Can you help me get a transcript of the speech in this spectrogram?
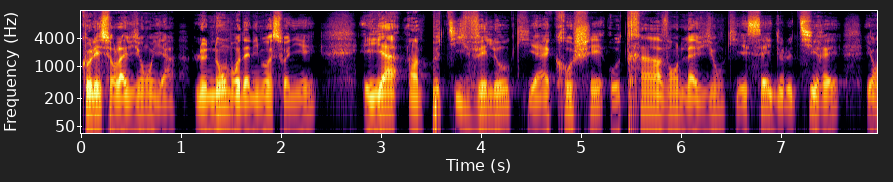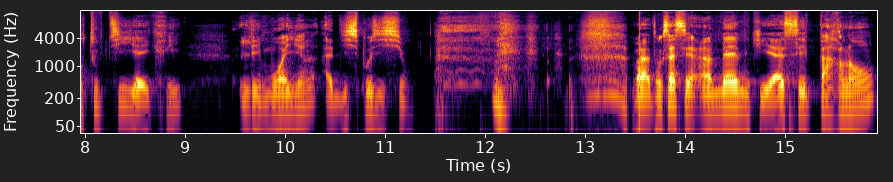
Collé sur l'avion, il y a le nombre d'animaux à soigner. Et il y a un petit vélo qui est accroché au train avant de l'avion qui essaye de le tirer. Et en tout petit, il y a écrit les moyens à disposition. voilà, donc ça c'est un mème qui est assez parlant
